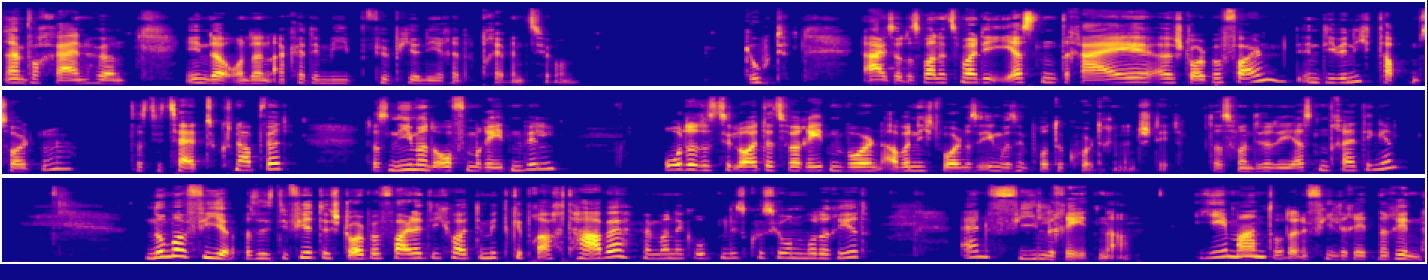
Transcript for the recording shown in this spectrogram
Einfach reinhören in der Online-Akademie für Pioniere der Prävention. Gut, also das waren jetzt mal die ersten drei äh, Stolperfallen, in die wir nicht tappen sollten, dass die Zeit zu knapp wird, dass niemand offen reden will oder dass die Leute zwar reden wollen, aber nicht wollen, dass irgendwas im Protokoll drinnen steht. Das waren wieder die ersten drei Dinge. Nummer vier, was ist die vierte Stolperfalle, die ich heute mitgebracht habe, wenn man eine Gruppendiskussion moderiert? Ein Vielredner. Jemand oder eine Vielrednerin.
